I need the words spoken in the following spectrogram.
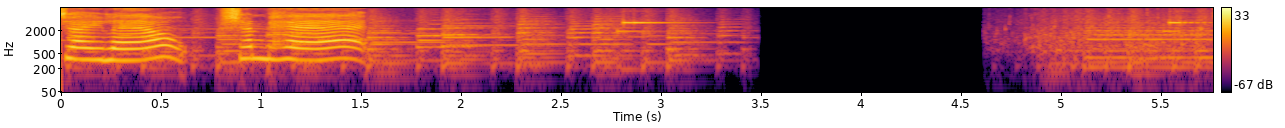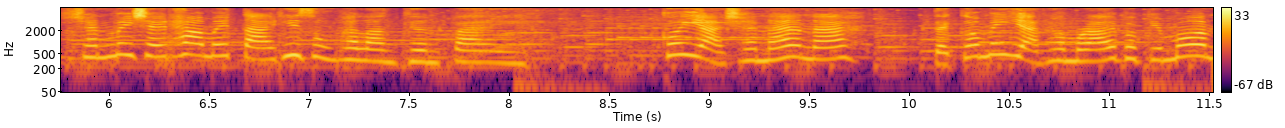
ใจแล้ว ฉันแพ้ ฉันไม่ใช้ท่าไม่ตายที่ทรงพลังเกินไป ก็อยากชนะนะ แต่ก็ไม่อยากทำร้ายโปเกมอน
